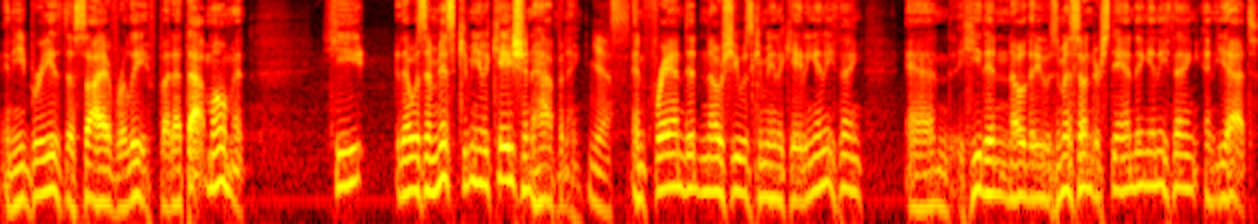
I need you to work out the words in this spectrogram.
And he breathed a sigh of relief. But at that moment, he, there was a miscommunication happening. Yes. And Fran didn't know she was communicating anything. And he didn't know that he was misunderstanding anything. And yet,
